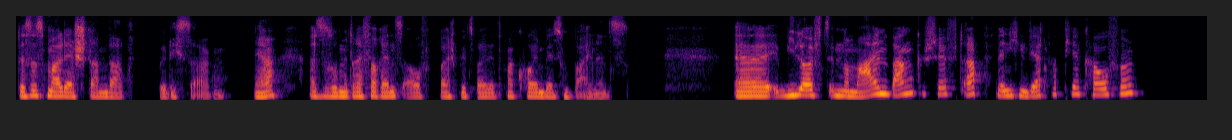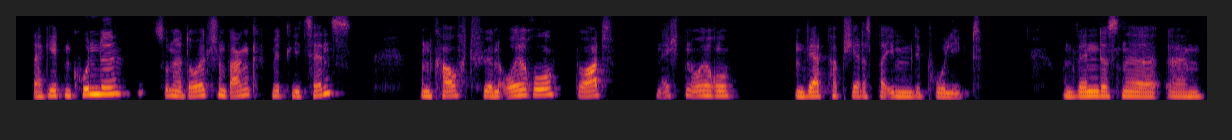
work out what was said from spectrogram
Das ist mal der Standard, würde ich sagen. Ja, also so mit Referenz auf beispielsweise jetzt mal Coinbase und Binance. Äh, wie läuft es im normalen Bankgeschäft ab, wenn ich ein Wertpapier kaufe? Da geht ein Kunde zu einer deutschen Bank mit Lizenz und kauft für einen Euro dort, einen echten Euro, ein Wertpapier, das bei ihm im Depot liegt. Und wenn das eine ähm,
